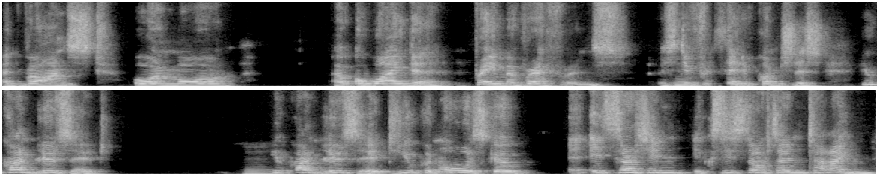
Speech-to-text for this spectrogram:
advanced or more a, a wider frame of reference, a mm. different state of consciousness, you can't lose it. Mm. You can't lose it. You can always go it's not in it's not in time.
